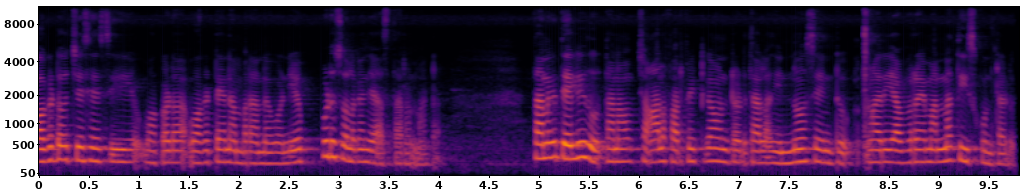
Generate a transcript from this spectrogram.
ఒకటి వచ్చేసేసి ఒకడ ఒకటే నెంబర్ అనేవ్వండి. ఎప్పుడు సులకం చేస్తారనమాట తనకు తెలీదు. తను చాలా పర్ఫెక్ట్గా ఉంటాడు. చాలా ఇన్నోసెంట్ మరి ఎవరేమన్నా తీసుకుంటాడు.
